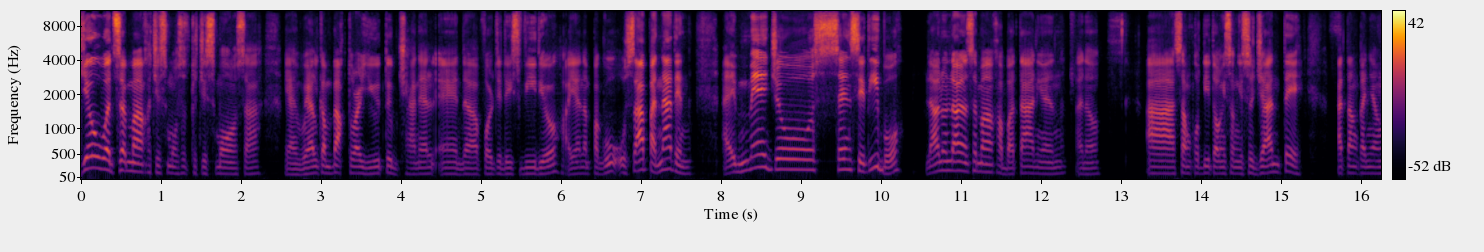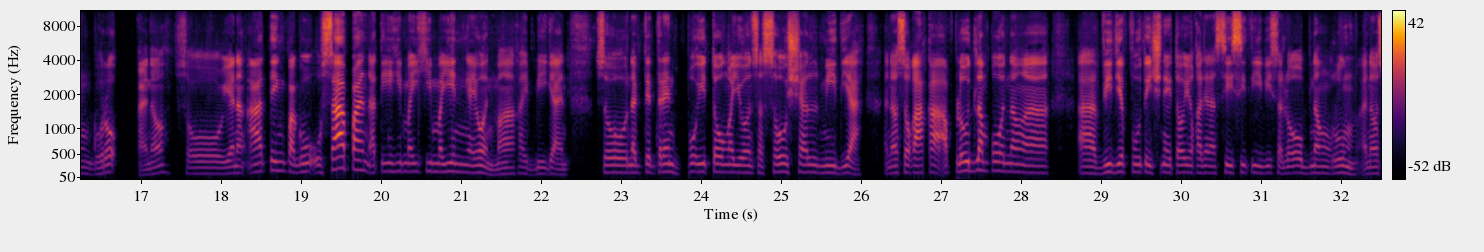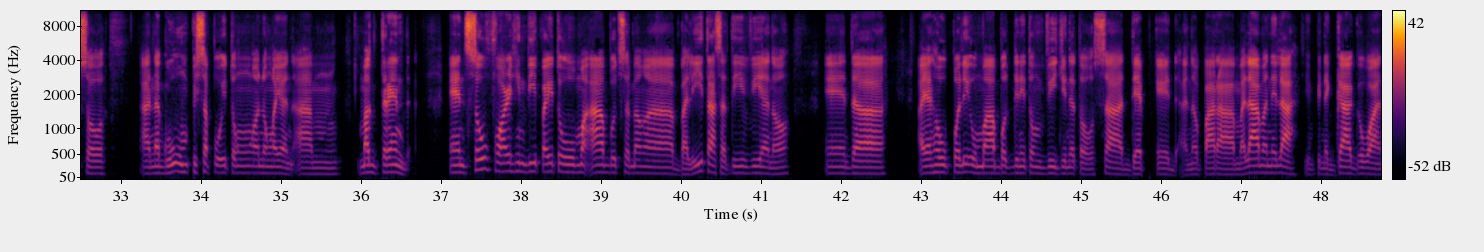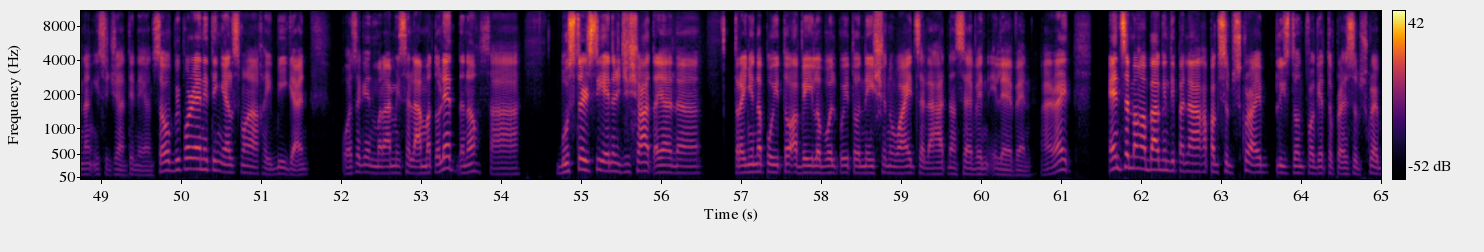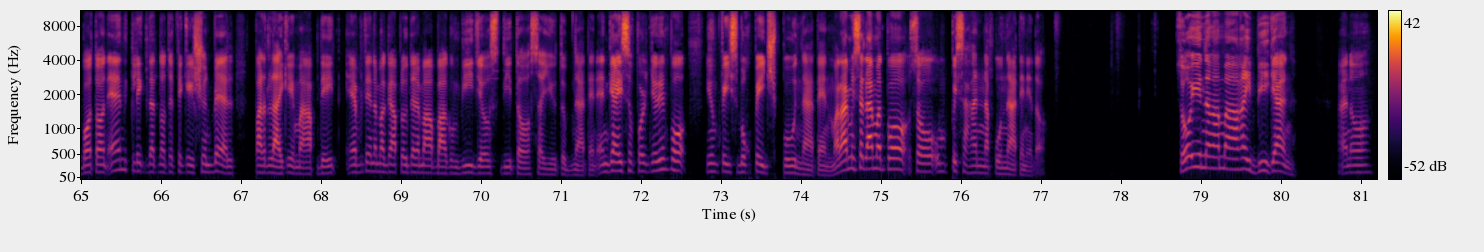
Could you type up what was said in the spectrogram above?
Yo, what's up mga kachismoso at kachismosa? Ayan, welcome back to our YouTube channel and uh, for today's video, ayan ang pag-uusapan natin ay medyo sensitibo, lalo-lalo sa mga kabataan yan, ano, ah sangkot dito ang isang estudyante at ang kanyang guro, ano. So, yan ang ating pag-uusapan at hihimay-himayin ngayon, mga kaibigan. So, nagte-trend po ito ngayon sa social media, ano. So, kaka-upload lang po ng ah, ah, video footage na ito, yung kanilang CCTV sa loob ng room. Ano, so ah, nag-uumpisa po itong ano ngayon, um, mag-trend. And so far hindi pa ito umaabot sa mga balita sa TV ano. And ah, ayan hopefully umabot din itong video na to sa DepEd ano para malaman nila yung pinaggagawa ng estudyante na yan. So before anything else mga kaibigan, once again maraming salamat ulit ano sa Booster C Energy Shot. Ayan na Try nyo na po ito. Available po ito nationwide sa lahat ng 7-Eleven. Alright? And sa mga bagong hindi pa nakakapag-subscribe, please don't forget to press subscribe button and click that notification bell para like kayo ma-update every time na mag-upload na ng mga bagong videos dito sa YouTube natin. And guys, support nyo rin po yung Facebook page po natin. Maraming salamat po. So, umpisahan na po natin ito. So, yun na nga mga kaibigan. Ano,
